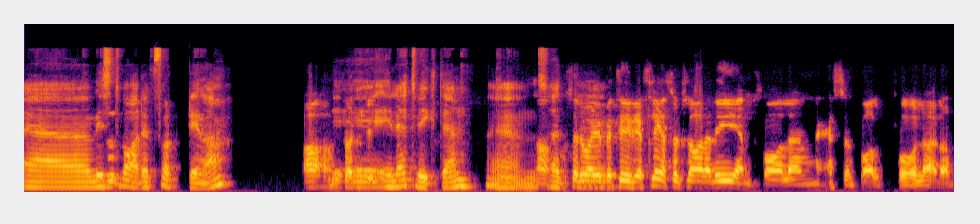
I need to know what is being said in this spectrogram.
Eh, visst Mm. var det 40 va? Ja, 40. I, i lättvikten. Eh, Ja, att, så det var ju betydligt fler som klarade EM-kval än SM-kval på lördagen.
